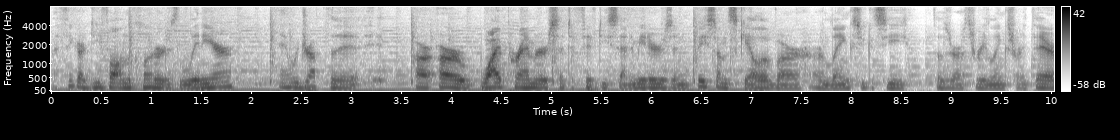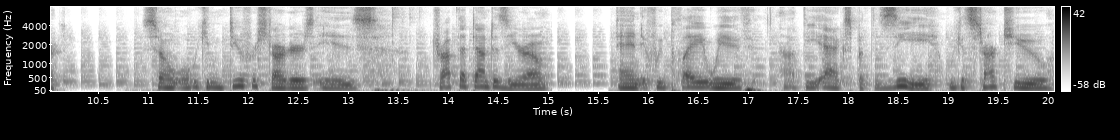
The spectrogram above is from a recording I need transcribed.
I think our default on the cloner is linear, and we drop the our, our Y parameter set to 50 centimeters, and based on the scale of our, our links, you can see those are our three links right there. So what we can do for starters is drop that down to zero, and if we play with not the X, but the Z, we could start to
